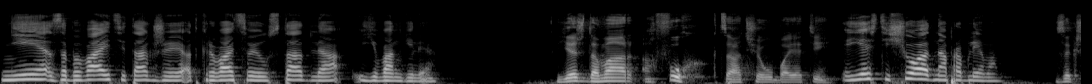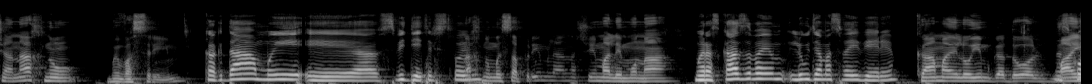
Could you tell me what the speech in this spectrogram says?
не забывайте также открывать свои уста для Евангелия. יש דבר הפוך קצת שהוא בעייתי. И есть еще одна проблема. זה כשאנחנו מבשרים, Когда мы э, свидетельствуем, אנחנו מספרים לאנשים על אמונה, мы рассказываем людям о своей вере, כמה אלוהים גדול, מה насколько-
